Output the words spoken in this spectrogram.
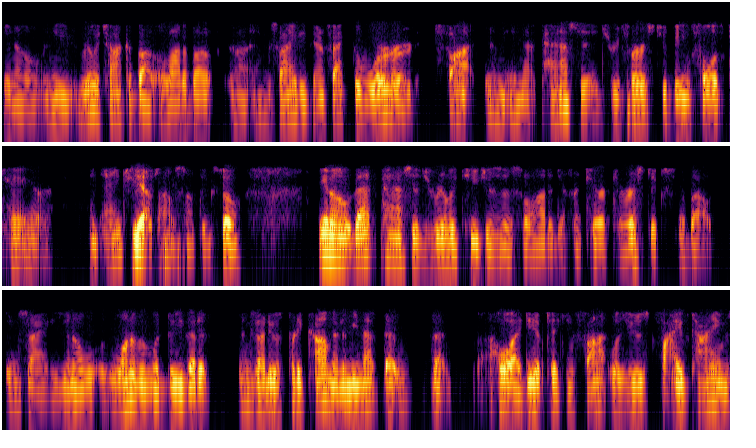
you know, and he really talked about a lot about uh, anxiety there. In fact, the word thought in, in that passage refers to being full of care and anxious yes. about something. So, you know, that passage really teaches us a lot of different characteristics about anxiety. You know, one of them would be that it, anxiety was pretty common. I mean, that that that whole idea of taking thought was used five times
